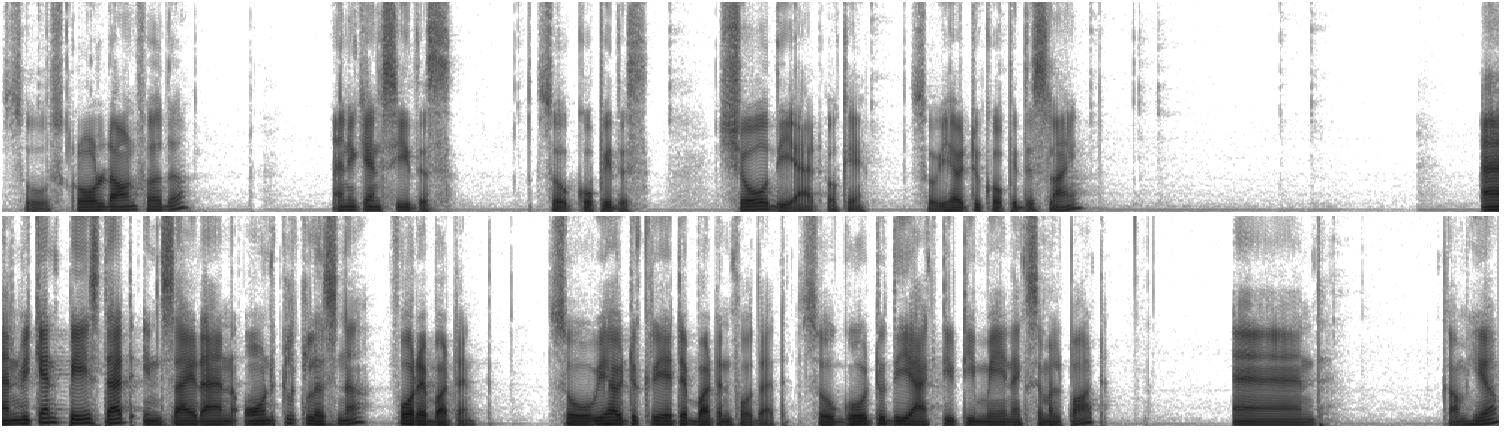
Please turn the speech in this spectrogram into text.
so scroll down further and you can see this. So copy this, show the ad. Okay. So we have to copy this line and we can paste that inside an on click listener for a button. So we have to create a button for that. So go to the activity main XML part and come here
